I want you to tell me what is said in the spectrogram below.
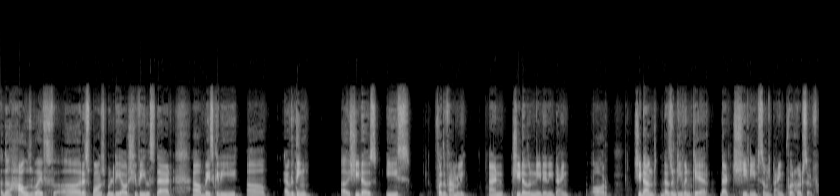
the housewife's uh, responsibility or she feels that uh, basically uh, everything uh, she does is for the family. And she doesn't need any time or she doesn't even care that she needs some time for herself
